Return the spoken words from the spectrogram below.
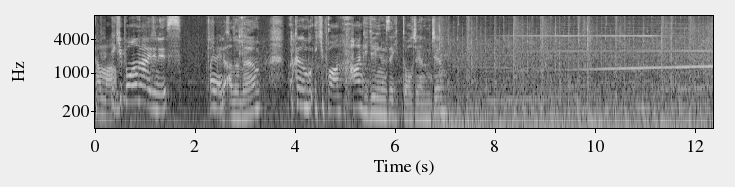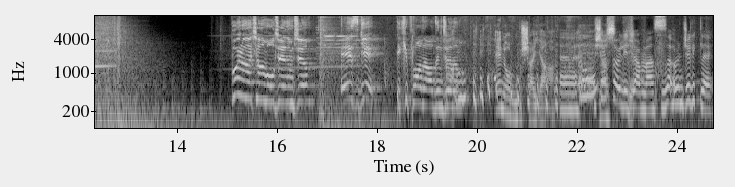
Tamam. İki puan verdiniz. Şöyle Evet. alalım. Bakalım bu iki puan hangi gelinimize gitti Olcay Hanımcığım? Açalım Olcay Hanımcığım. Ezgi. iki puan aldın canım. En olmuş ay ya. Bir şey Yazık söyleyeceğim ben size. Öncelikle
